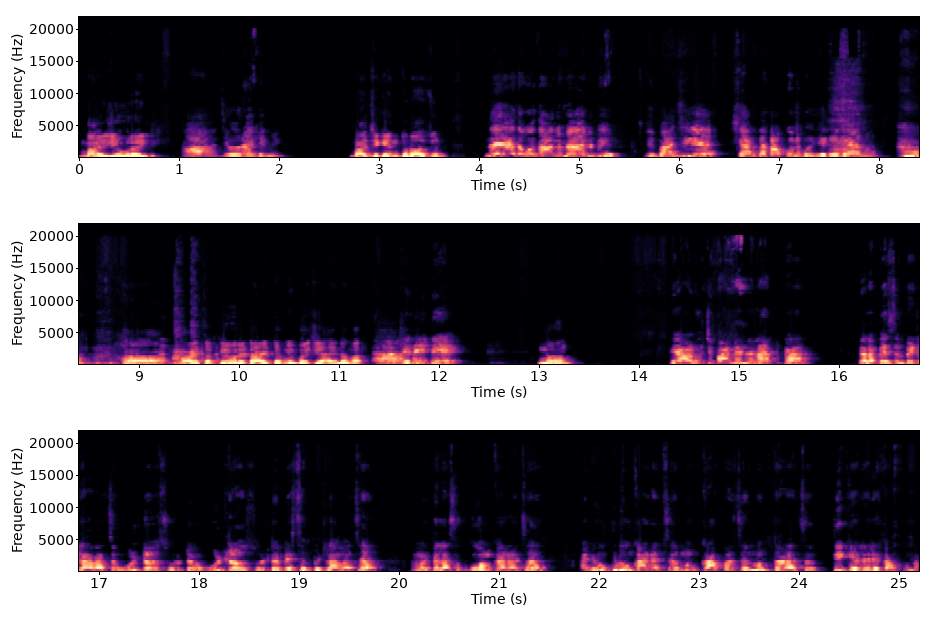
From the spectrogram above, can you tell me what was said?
माय जेव राहिली. हा जेव राहिले मी. भाजी घेईन तुला अजून? नाही आता होता आलं मिळालं बी. ही भाजी आहे शारदा काकूने भजी दिली आणून. हा मायचा फेवरेट आयटम आहे भजी आहे ना मग? म्हणजे नाही ते. मग? ते आळूच्या पाण्याने राहत का? त्याला बेसन पीठ लावायचं उलट सुलट उलट सुलट बेसन पीठ लावायचं मग त्याला असं गोल करायचं आणि उकडून काढायचं मग कापायचं मग तळायचं. ती केलेले काकूना.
